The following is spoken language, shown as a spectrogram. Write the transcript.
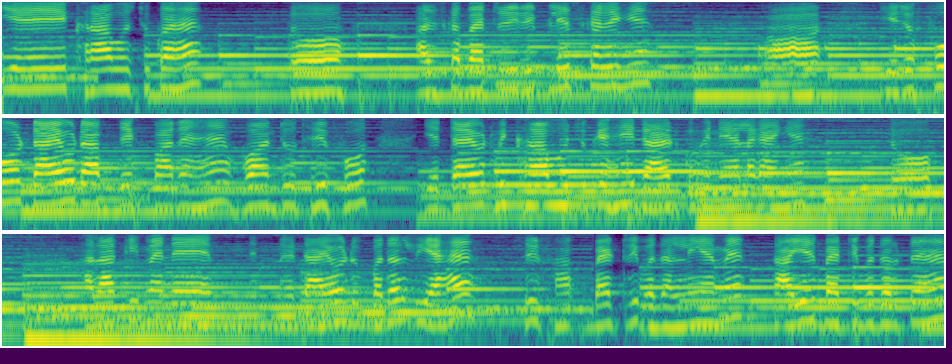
ये खराब हो चुका है तो आज इसका बैटरी रिप्लेस करेंगे। और ये जो फोर डायोड आप देख पा रहे हैं वन टू थ्री फोर ये डायोड भी खराब हो चुके हैं डायोड को भी नया लगाएँगे। तो हालाँकि मैंने डायोड बदल दिया है सिर्फ़ बैटरी बदलनी है हमें तो आइए बैटरी बदलते हैं।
